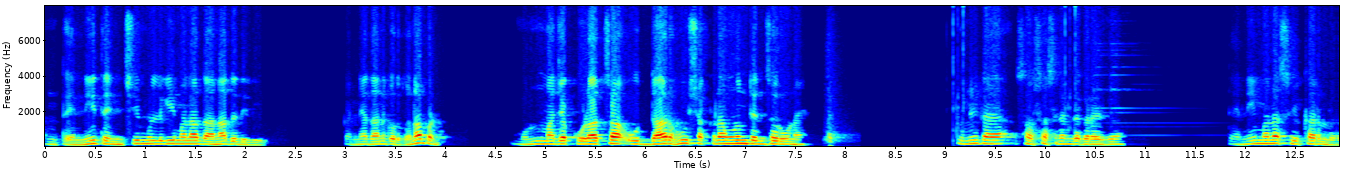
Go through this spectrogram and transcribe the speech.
पण त्यांनी त्यांची मुलगी मला दानात दिली. कन्यादान करतो ना आपण. म्हणून माझ्या कुळाचा उद्धार होऊ शकला म्हणून त्यांचं ऋण आहे. तुम्ही काय सासऱ्यांचं करायचं? त्यांनी मला स्वीकारलं.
